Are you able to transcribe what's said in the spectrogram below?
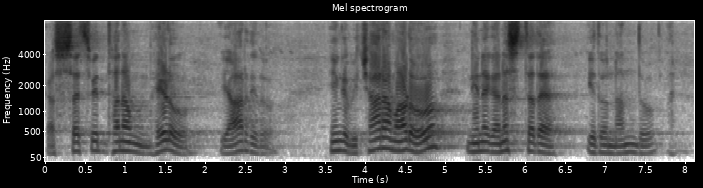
ಕಸ್ಯಸ್ವಿಧನಂ ಹೇಳು, ಯಾರ್ದಿದು? ಹಿಂಗೆ ವಿಚಾರ ಮಾಡು, ನಿನಗನಿಸ್ತದೆ, ಇದು ನಂದು ಅಲ್ಲ.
